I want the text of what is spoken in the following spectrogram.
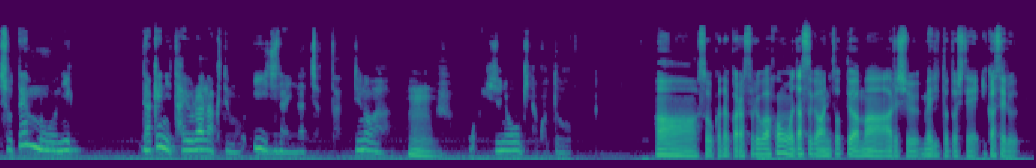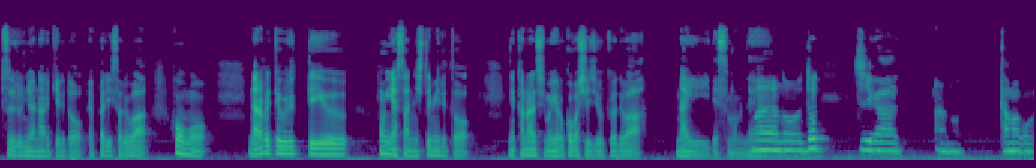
書店網にだけに頼らなくてもいい時代になっちゃったっていうのはうん。非常に大きなこと。ああそうか。だからそれは本を出す側にとってはまあある種メリットとして活かせるツールにはなるけれどやっぱりそれは本を並べて売るっていう本屋さんにしてみると、ね、必ずしも喜ばしい状況ではないですもんね。まあ、あのどっちがあの卵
